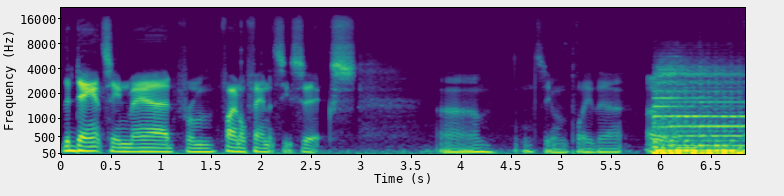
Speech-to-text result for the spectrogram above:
"The Dancing Mad" from Final Fantasy VI. Um, let's see if we can play that. Oh.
